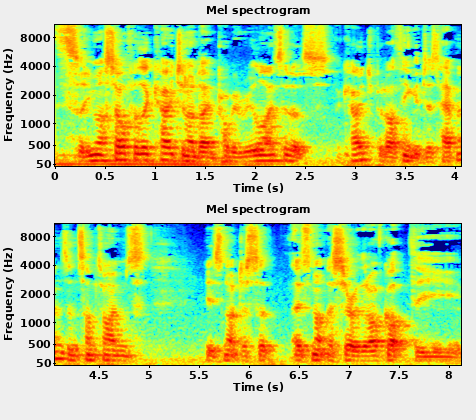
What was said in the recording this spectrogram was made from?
see myself as a coach, and I don't probably realise it as a coach, but I think it just happens. And sometimes it's not just a, it's not necessarily that I've got the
